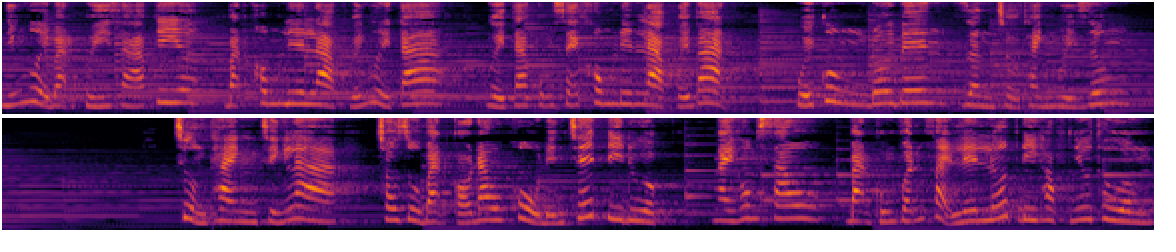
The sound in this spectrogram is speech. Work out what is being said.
những người bạn quý giá kia, bạn không liên lạc với người ta, người ta cũng sẽ không liên lạc với bạn. Cuối cùng đôi bên dần trở thành người dưng. Trưởng thành chính là cho dù bạn có đau khổ đến chết đi được, ngày hôm sau bạn cũng vẫn phải lên lớp đi học như thường.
